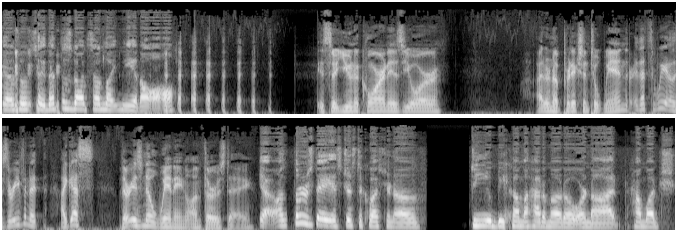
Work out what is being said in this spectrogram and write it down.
yeah, I was going to say that does not sound like me at all. So unicorn is your, I don't know, prediction to win. That's weird. Is there even a? I guess there is no winning on Thursday. Yeah, on Thursday it's just a question of do you become a Hatamoto or not? How much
